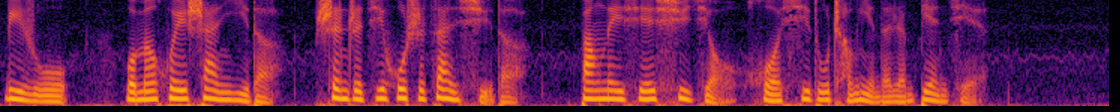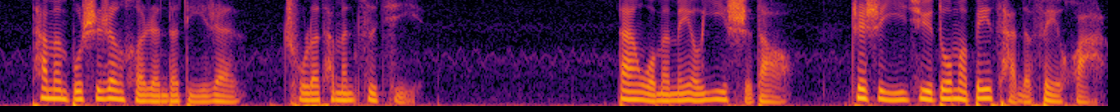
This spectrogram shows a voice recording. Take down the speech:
例如，我们会善意的，甚至几乎是赞许的。帮那些酗酒或吸毒成瘾的人辩解。他们不是任何人的敌人，除了他们自己。但我们没有意识到，这是一句多么悲惨的废话。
